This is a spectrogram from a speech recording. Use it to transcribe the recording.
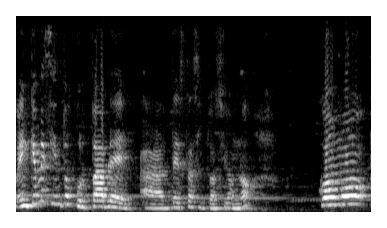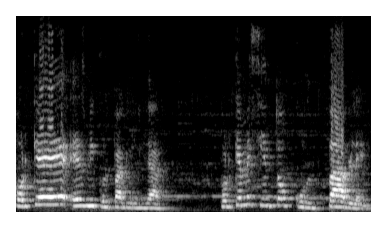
¿En qué me siento culpable ah, de esta situación, no? ¿Cómo, por qué es mi culpabilidad? ¿Por qué me siento culpable?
